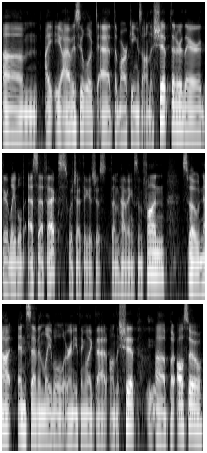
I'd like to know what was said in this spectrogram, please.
um, I, you know, I obviously looked at the markings on the ship that are there. They're labeled SFX, which I think is just them having some fun. So not N7 label or anything like that on the ship, mm. uh, but also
